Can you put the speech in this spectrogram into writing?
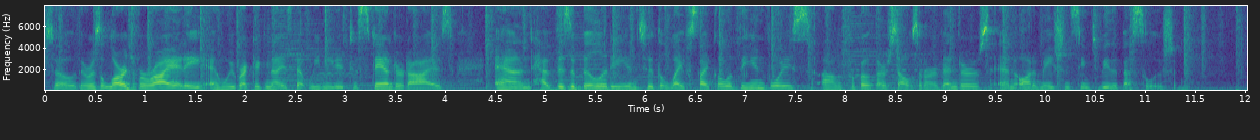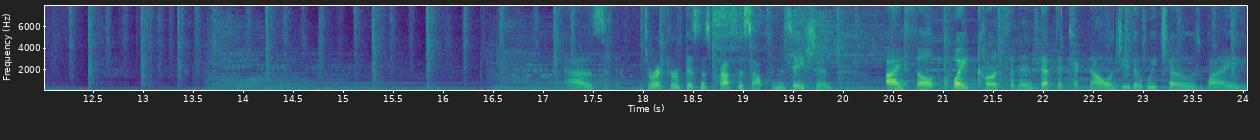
So there was a large variety and we recognized that we needed to standardize and have visibility into the life cycle of the invoice um, for both ourselves and our vendors and automation seemed to be the best solution. As Director of Business Process Optimization, I felt quite confident that the technology that we chose by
